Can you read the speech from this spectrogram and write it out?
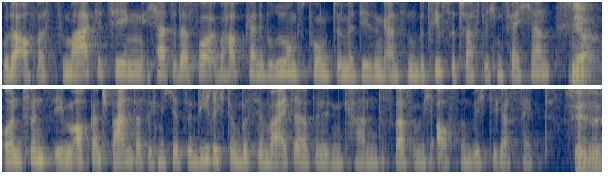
oder auch was zu Marketing. Ich hatte davor überhaupt keine Berührungspunkte mit diesen ganzen betriebswirtschaftlichen Fächern ja. und finde es eben auch ganz spannend, dass ich mich jetzt in die Richtung ein bisschen weiterbilden kann. Das war für mich auch so ein wichtiger Aspekt. Sehr, sehr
